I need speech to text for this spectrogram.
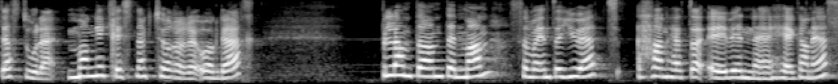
Der sto det mange kristne aktører er òg der. Blant annet en mann som var intervjuet. Han heter Øyvind Hegernes.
